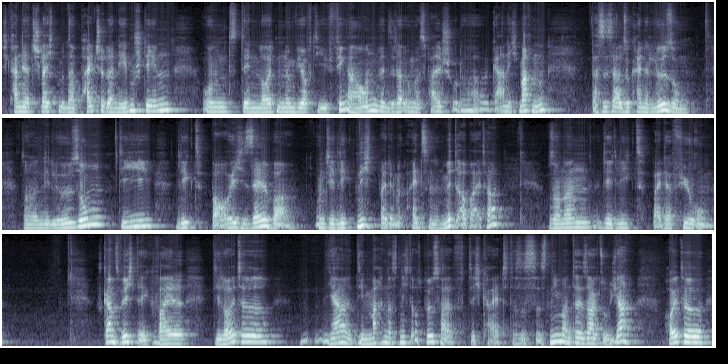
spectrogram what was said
ich kann jetzt schlecht mit einer Peitsche daneben stehen und den Leuten irgendwie auf die Finger hauen, wenn sie da irgendwas falsch oder gar nicht machen. Das ist also keine Lösung, sondern die Lösung, die liegt bei euch selber und die liegt nicht bei dem einzelnen Mitarbeiter, sondern die liegt bei der Führung. Das ist ganz wichtig, weil die Leute, ja, die machen das nicht aus Böshaftigkeit. Das ist, ist niemand, der sagt so, ja, heute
